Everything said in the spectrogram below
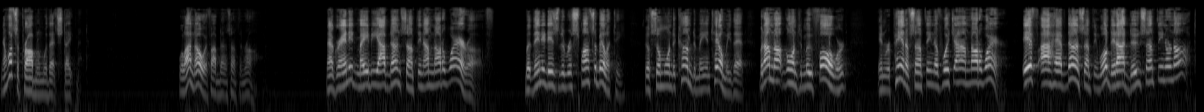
Now, what's the problem with that statement? Well, I know if I've done something wrong. Now, granted, maybe I've done something I'm not aware of. But then it is the responsibility of someone to come to me and tell me that. But I'm not going to move forward and repent of something of which I am not aware. If I have done something, well, did I do something or not?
